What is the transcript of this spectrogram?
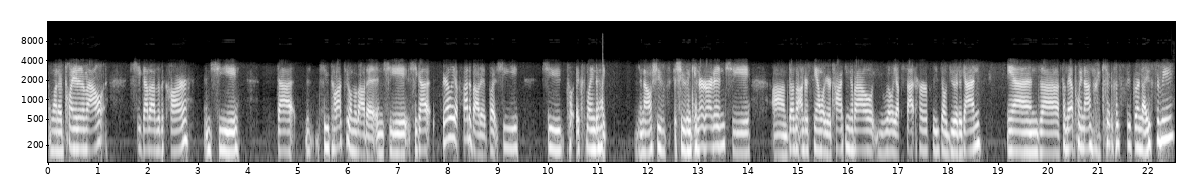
And when I pointed him out, she got out of the car and she got she talked to him about it and she she got fairly upset about it but she she t- explained to him like, you know she's she's in kindergarten. She um, doesn't understand what you're talking about. You really upset her. Please don't do it again. And uh, from that point on my kid was super nice to me.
